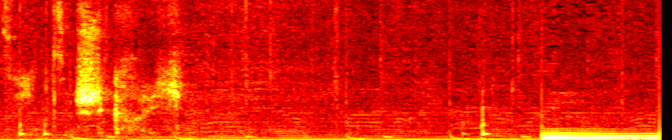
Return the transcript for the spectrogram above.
Soll ich jetzt ein Stück reichen? Hm.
